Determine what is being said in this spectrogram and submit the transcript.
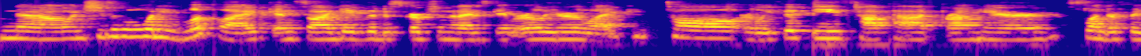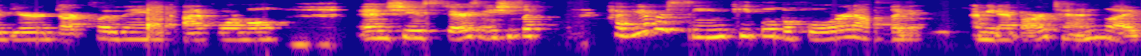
No. And she's like, Well, what did he look like? And so I gave the description that I just gave earlier, like tall, early 50s, top hat, brown hair, slender figure, dark clothing, kind of formal. And she stares at me. She's like, Have you ever seen people before? And I was like, I mean, I bartend, like,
